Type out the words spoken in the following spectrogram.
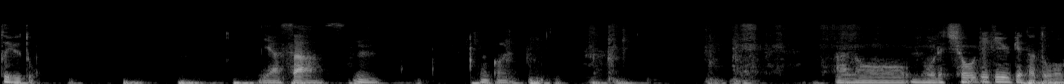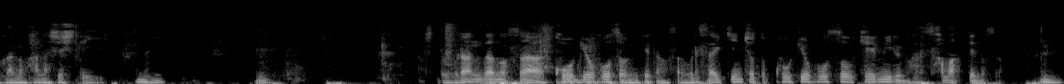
というと、いやさ、うん。なんかある。あのーうん俺衝撃受けた動画の話していい？何？ちょっとオランダのさ、公共放送見てたのさ、俺最近ちょっと公共放送系見るのハマってんのさ。うん。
